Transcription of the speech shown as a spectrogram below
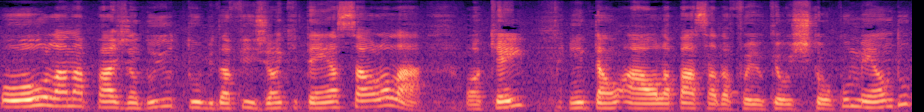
ou lá na página do YouTube da Fijan que tem essa aula lá, ok? Então a aula passada foi o que eu estou comendo,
